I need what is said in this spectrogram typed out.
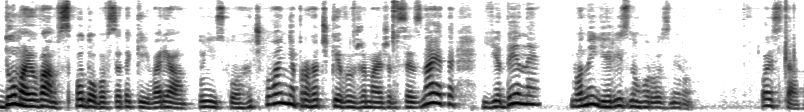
Думаю, вам сподобався такий варіант тунійського гачкування. Про гачки ви вже майже все знаєте. Єдине, вони є різного розміру. Ось так.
